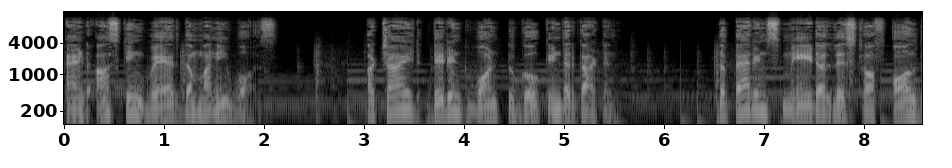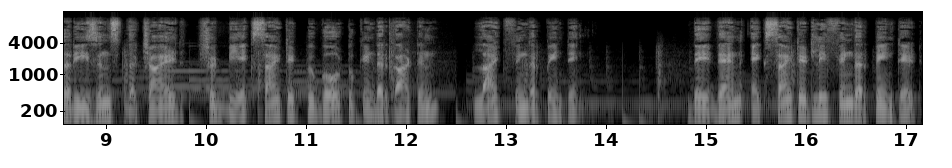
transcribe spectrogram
and asking where the money was. A child didn't want to go kindergarten. The parents made a list of all the reasons the child should be excited to go to kindergarten, like finger painting. They then excitedly finger painted,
